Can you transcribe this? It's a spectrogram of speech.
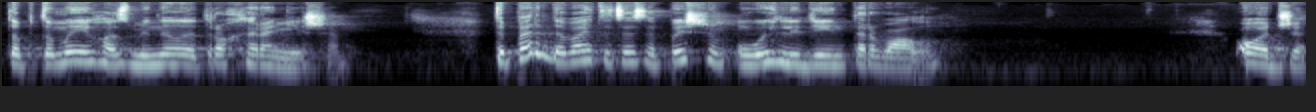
тобто ми його змінили трохи раніше. Тепер давайте це запишемо у вигляді інтервалу. Отже,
